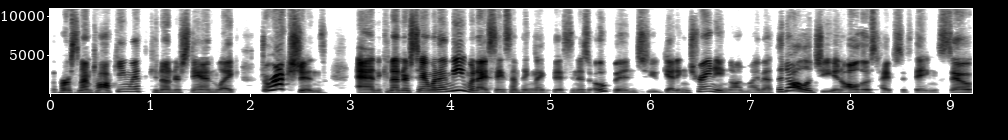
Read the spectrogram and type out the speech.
the person I'm talking with can understand like directions and can understand what I mean when I say something like this and is open to getting training on my methodology and all those types of things. So,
